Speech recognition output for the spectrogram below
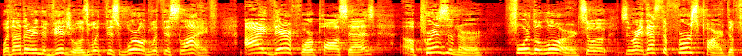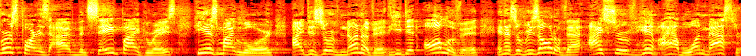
with other individuals, with this world, with this life? I, therefore, Paul says, a prisoner for the Lord. So, so, right, that's the first part. The first part is I've been saved by grace. He is my Lord. I deserve none of it. He did all of it. And as a result of that, I serve him. I have one master,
